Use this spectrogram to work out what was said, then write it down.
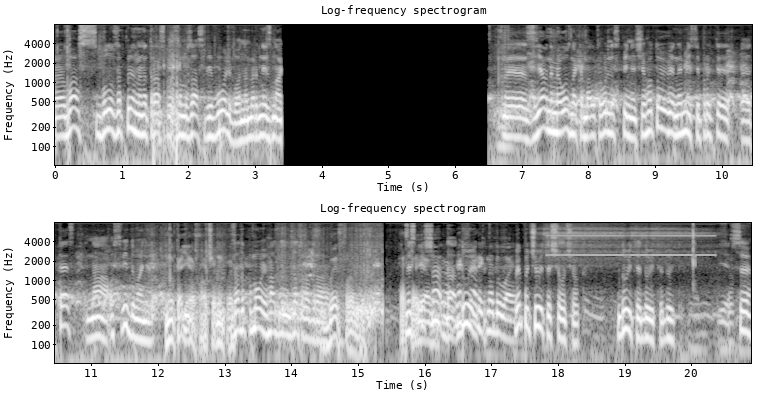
Е, Вас було зупинено на транспортному засобі Volvo, номерний знак з явними ознаками алкогольного сп'яніння. Чи готові ви на місці пройти е, тест на освідування Ну, звісно, а не за допомогою газоаналізатора драга? Без проблем. Не спішать, да, Як шарик дуйте. надуває. Ви почуєте щелчок. Дуйте, дуйте, дуйте. Все.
